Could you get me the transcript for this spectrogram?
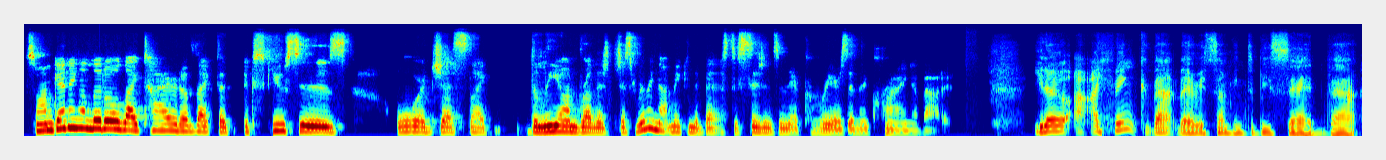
So i'm getting a little like tired of like the excuses or just like the Leon brothers just really not making the best decisions in their careers and then crying about it. You know, I think that there is something to be said that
